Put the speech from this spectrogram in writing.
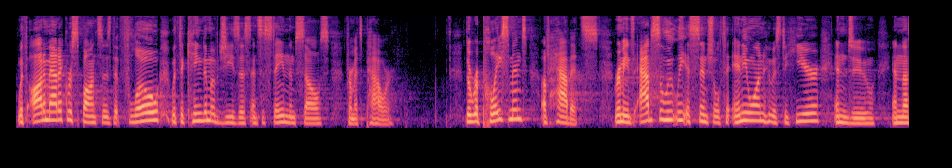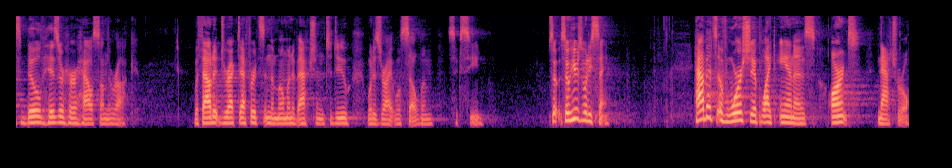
with automatic responses that flow with the kingdom of Jesus and sustain themselves from its power. The replacement of habits remains absolutely essential to anyone who is to hear and do and thus build his or her house on the rock. Without it, direct efforts in the moment of action to do what is right will seldom succeed. So, so here's what he's saying Habits of worship like Anna's aren't natural.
